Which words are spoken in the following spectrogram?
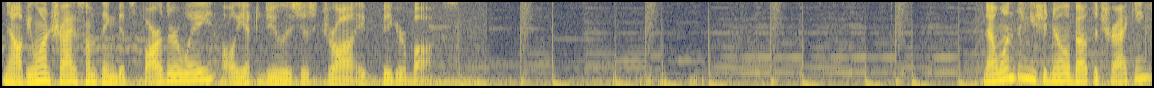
Now, if you want to track something that's farther away, all you have to do is just draw a bigger box. Now, one thing you should know about the tracking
